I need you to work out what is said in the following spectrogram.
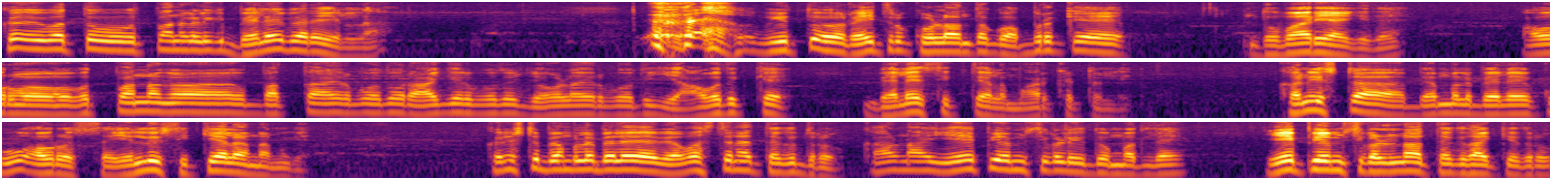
ಕ ಇವತ್ತು ಉತ್ಪನ್ನಗಳಿಗೆ ಬೆಲೆ ಬೇರೆ ಇಲ್ಲ. ಇವತ್ತು ರೈತರು ಕೊಳ್ಳುವಂಥ ಗೊಬ್ಬರಕ್ಕೆ ದುಬಾರಿ ಆಗಿದೆ ಅವರು ಉತ್ಪನ್ನ ಭತ್ತ ಇರ್ಬೋದು, ರಾಗಿ ಇರ್ಬೋದು, ಜೋಳ ಇರ್ಬೋದು, ಯಾವುದಕ್ಕೆ ಬೆಲೆ ಸಿಗ್ತಾಯಿಲ್ಲ ಮಾರ್ಕೆಟಲ್ಲಿ. ಕನಿಷ್ಠ ಬೆಂಬಲ ಬೆಲೆಗೂ ಅವರು ಸ ಎಲ್ಲೂ ಸಿಕ್ಕಿಲ್ಲ ನಮಗೆ. ಕನಿಷ್ಠ ಬೆಂಬಲ ಬೆಲೆ ವ್ಯವಸ್ಥೆನೇ ತೆಗೆದ್ರು. ಕಾರಣ ಎ ಪಿ ಎಂ ಸಿಗಳಿದ್ದು ಮೊದಲೇ ಎ ಪಿ ಎಂ ಸಿಗಳನ್ನ ತೆಗೆದುಹಾಕಿದ್ರು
